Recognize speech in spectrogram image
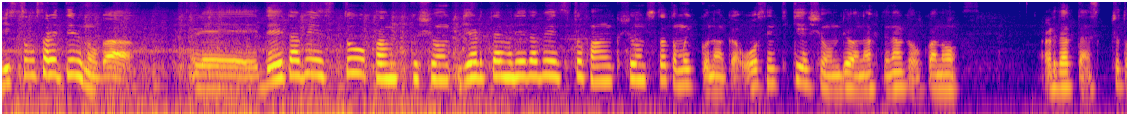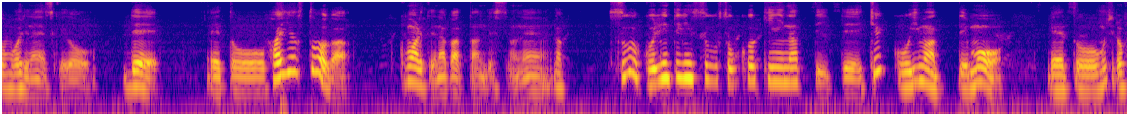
実装されているのが、えーデータベースと Function、Realtime Database と Function つったともう一個なんか Authentication ではなくてなんか他のあれだったんです。ちょっと覚えてないですけど、で、えっ、と、Firestore が含まれてなかったんですよね。なんかすごい個人的にすごそこが気になっていて、結構今ってもう、えっ、と、むしろ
